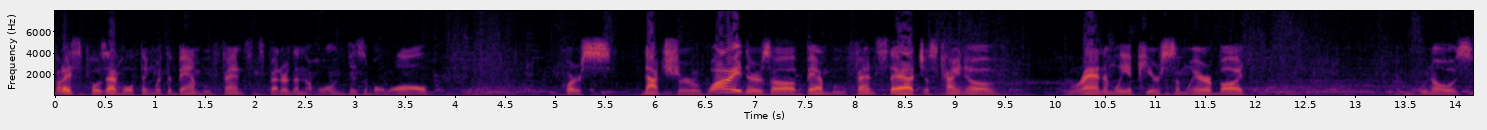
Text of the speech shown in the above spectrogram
But I suppose that whole thing with the bamboo fence is better than the whole invisible wall. Of course, not sure why there's a bamboo fence that just kind of randomly appears somewhere, but who knows.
